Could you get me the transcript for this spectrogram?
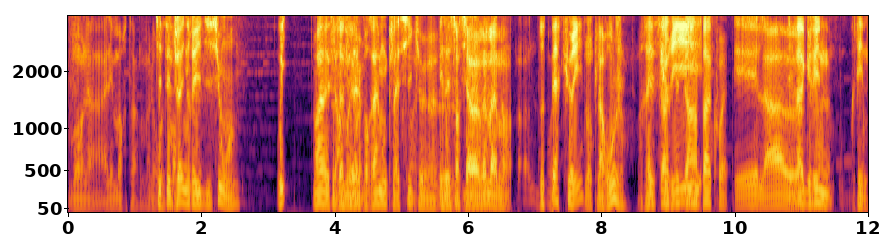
Bon, là, elle est morte, hein, malheureusement. Qui était déjà une réédition. Hein. Oui. Ouais, c'est un modèle ouais. vraiment classique. Ouais. euh, Ils avaient sorti euh, euh, même, hein, d'autres paires curry, donc la rouge, red ça, un pack, ouais. et la Et euh, la green. Green,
